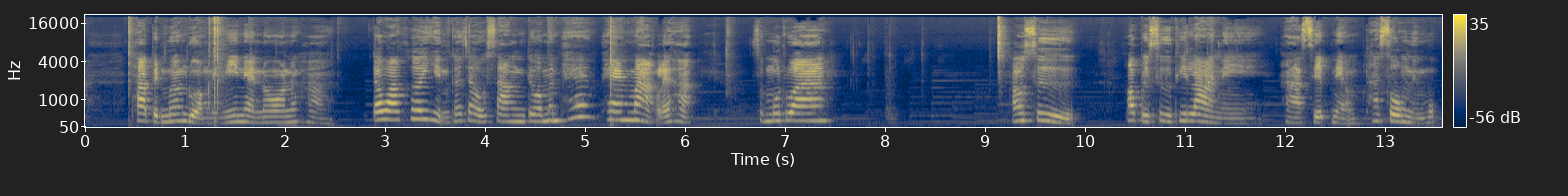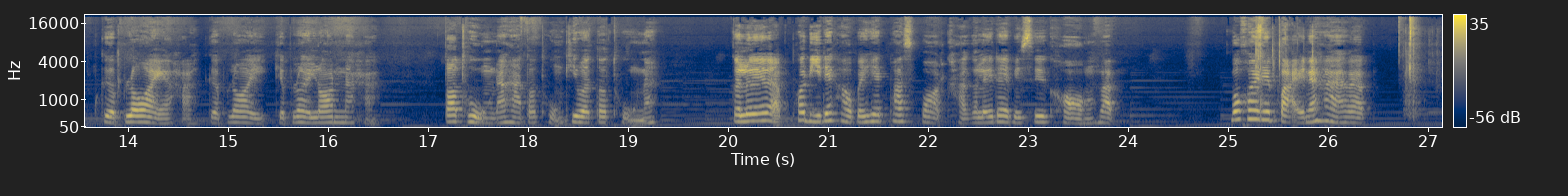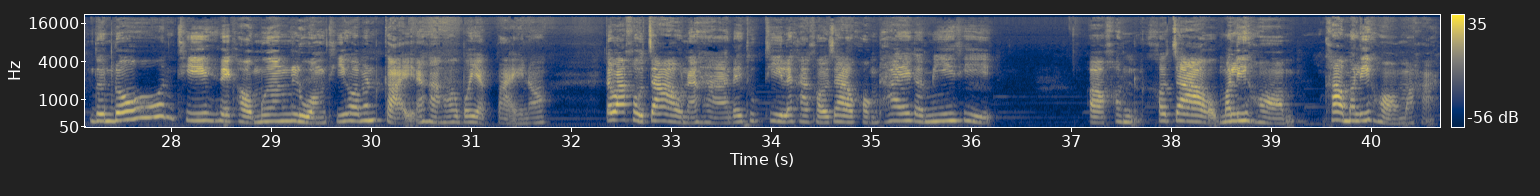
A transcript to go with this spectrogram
ถ้าเป็นเมืองหลวงในี่มีแน่นอนนะคะ แต่ว่าเคยเห็นเขาเจ้าสั่งแต่ว่ามันแพงแพงมากเลยค่ะ สมมุติว่า เอาซื้อเอาไปซื้อที่ร้านนี่หาเซฟเนี่ย ถ้าทรงเนี่ยเกือบร้อยอะค่ะ เกือบร้อย เกือบร้อยล่อนนะคะต่อถุงนะคะต่อถุงคิดว่าต่อถุงนะ ก็เลยแบบพอดีได้เขาไปเฮ็ดพาสปอร์ตค่ะ ก็เลยได้ไปซื้อของแบบ บ่ค่อยได้ไปนะคะ แบบโดนโดนๆที่ในเขาเมืองหลวงที่เพราะมันไก่นะคะเขาบ่อยากไปเนาะแต่ว่าเขาเจ้านะคะ ได้ทุกที่เลยค่ะ เขาเจ้าของไทยก็มีที่เอ่อข้าวข้าเจ้ามะลิหอม ข้าวมะลิหอมอะค่ะ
